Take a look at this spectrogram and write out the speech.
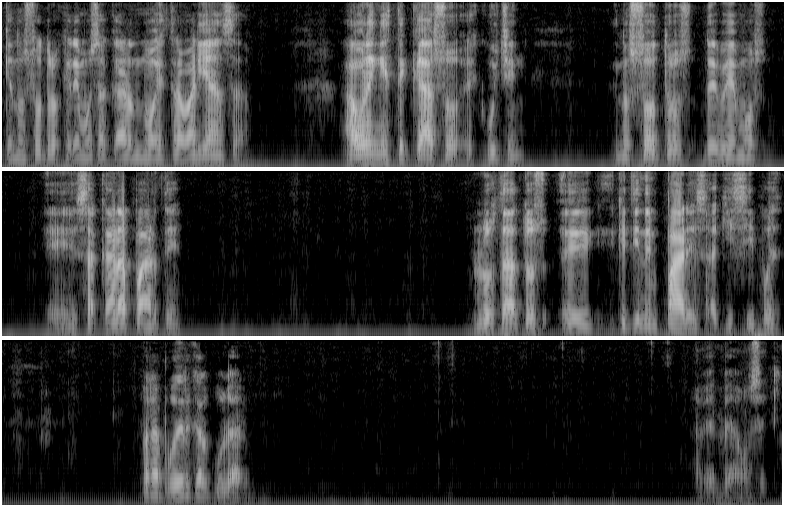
que nosotros queremos sacar nuestra varianza. Ahora, en este caso, escuchen, nosotros debemos eh, sacar aparte los datos eh, que tienen pares. Aquí sí, pues, para poder calcular. A ver, veamos aquí.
